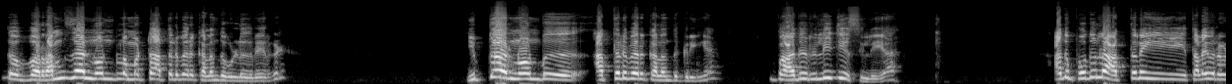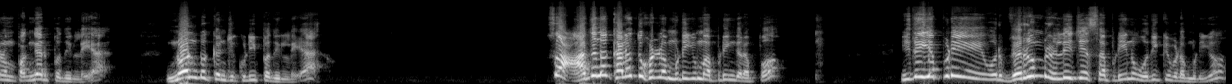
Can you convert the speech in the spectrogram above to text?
இந்த ரம்ஜான் நோன்பில் மட்டும் அத்தனை பேர் கலந்து கொள்ளுகிறீர்கள். இப்தார் நோன்பு அத்தனை பேர் கலந்துக்கிறீங்க? இப்போ அது ரிலீஜியஸ் இல்லையா? அது பொதுவில் அத்தனை தலைவர்களும் பங்கேற்பது இல்லையா? நோன்பு கஞ்சி குடிப்பது இல்லையா? ஸோ அதில் கலந்து கொள்ள முடியும் அப்படிங்கிறப்போ இதை எப்படி ஒரு வெறும் ரிலீஜியஸ் அப்படின்னு ஒதுக்கி விட முடியும்?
